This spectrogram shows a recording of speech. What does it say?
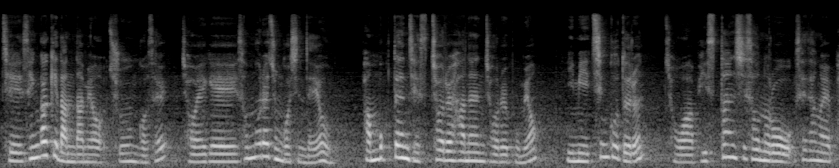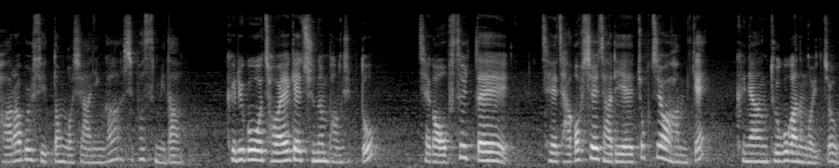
제 생각이 난다며 주운 것을 저에게 선물해 준 것인데요. 반복된 제스처를 하는 저를 보며 이미 친구들은 저와 비슷한 시선으로 세상을 바라볼 수 있던 것이 아닌가 싶었습니다. 그리고 저에게 주는 방식도 제가 없을 때 제 작업실 자리에 쪽지와 함께 그냥 두고 가는 거 있죠.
